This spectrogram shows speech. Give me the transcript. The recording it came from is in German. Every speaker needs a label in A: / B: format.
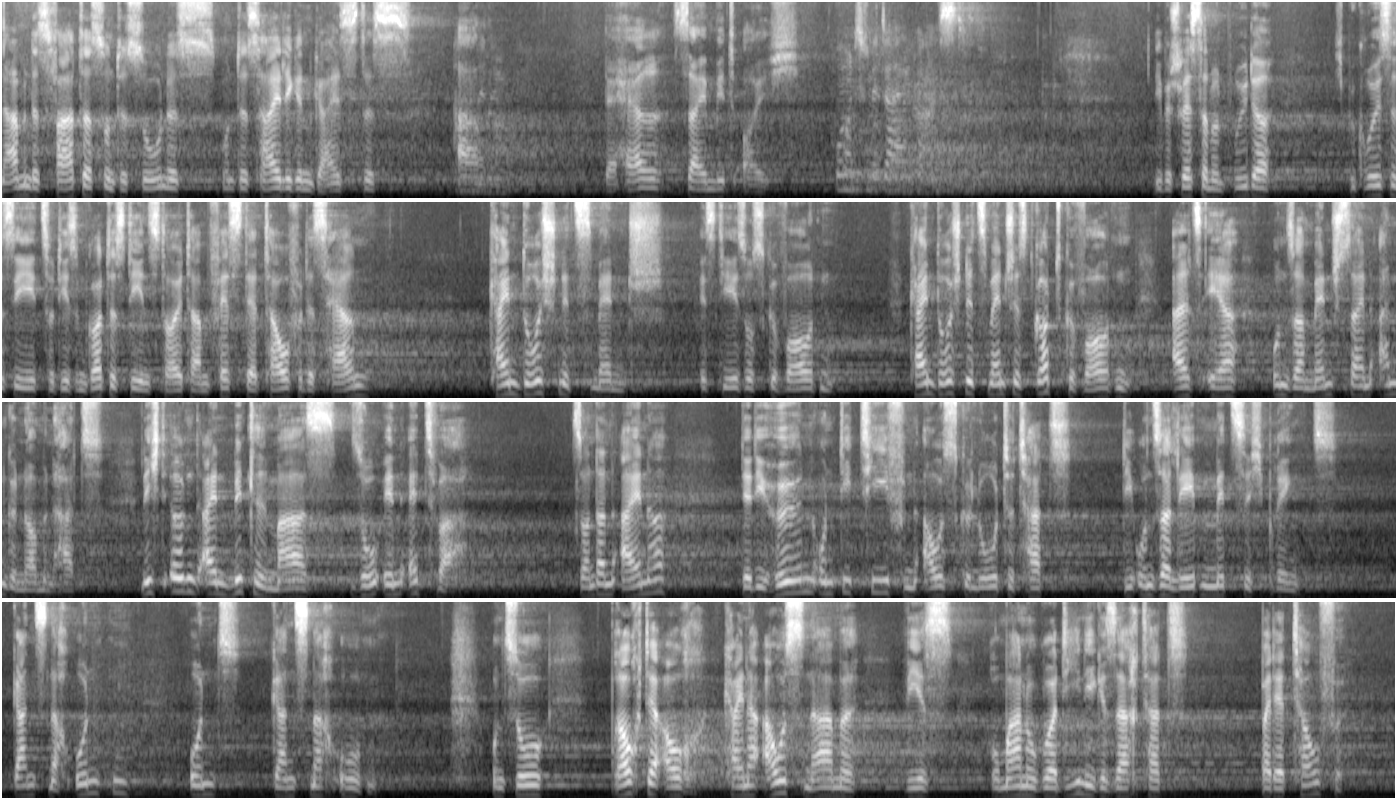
A: Namen des Vaters und des Sohnes und des Heiligen Geistes. Amen. Der Herr sei mit euch.
B: Und mit deinem Geist.
A: Liebe Schwestern und Brüder, ich begrüße Sie zu diesem Gottesdienst heute am Fest der Taufe des Herrn. Kein Durchschnittsmensch ist Jesus geworden. Kein Durchschnittsmensch ist Gott geworden, als er unser Menschsein angenommen hat. Nicht irgendein Mittelmaß, so in etwa, sondern einer, der die Höhen und die Tiefen ausgelotet hat, die unser Leben mit sich bringt, ganz nach unten und ganz nach oben. Und so braucht er auch keine Ausnahme, wie es Romano Guardini gesagt hat, bei der Taufe,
